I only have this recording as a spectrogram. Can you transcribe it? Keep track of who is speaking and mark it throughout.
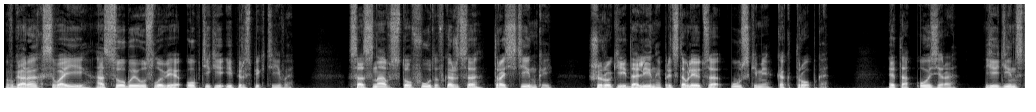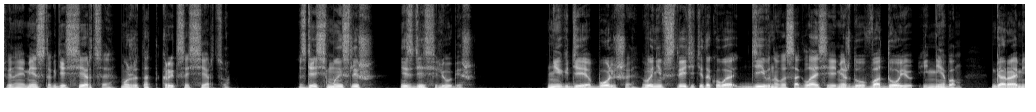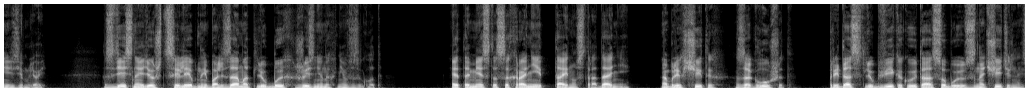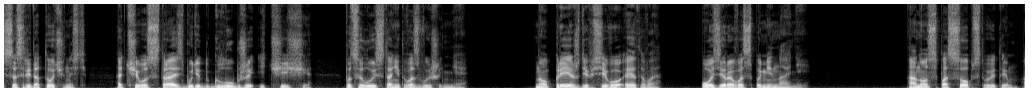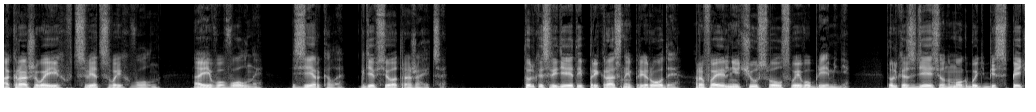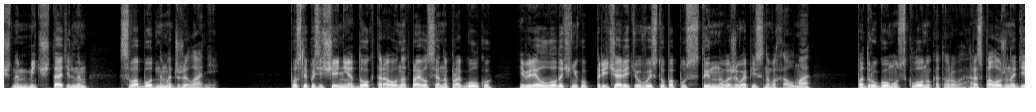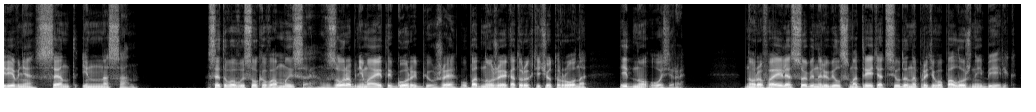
Speaker 1: В горах свои особые условия оптики и перспективы. Сосна в сто футов кажется тростинкой, широкие долины представляются узкими, как тропка. Это озеро — единственное место, где сердце может открыться сердцу. Здесь мыслишь и здесь любишь. Нигде больше вы не встретите такого дивного согласия между водою и небом, горами и землей. Здесь найдешь целебный бальзам от любых жизненных невзгод. Это место сохранит тайну страданий, облегчит их, заглушит, придаст любви какую-то особую значительность, сосредоточенность, отчего страсть будет глубже и чище, поцелуй станет возвышеннее. Но прежде всего этого озеро воспоминаний. Оно способствует им, окрашивая их в цвет своих волн, а его волны — зеркало, где все отражается. Только среди этой прекрасной природы Рафаэль не чувствовал своего бремени. Только здесь он мог быть беспечным, мечтательным, свободным от желаний. После посещения доктора он отправился на прогулку и велел лодочнику причалить у выступа пустынного живописного холма, по другому склону которого расположена деревня Сент-Иннасан. С этого высокого мыса взор обнимает и горы Бюже, у подножия которых течет Рона, и дно озера. Но Рафаэль особенно любил смотреть отсюда на противоположный берег,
